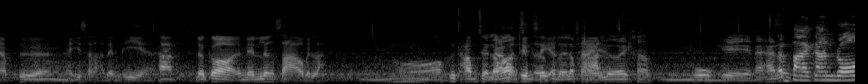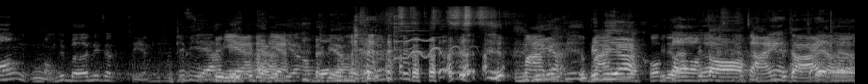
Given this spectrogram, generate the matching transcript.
ครับคือให้อิสระเต็มที่อะครับแล้วก็เน้นเรื่องซาวด์เป็นหลัก อ๋อ คือทำเสร็จแล้วก็การบันทึกเสียงไปเลยแล้วผ่านใช่เลยครับ โอเคนะฮะสแล้วไตล์การร้องของพี่เบิร์ดนี่จะเสียงพี่เบียร์ พี่เบียร์ พี่เบียร์เอาโมงไปหมดเลยนะมาพี่เบียร์ พี่เบียร์ ครบพี่อยู่ต่อแล้วพี่ต่อพี่จ๋ายอะพี่จ๋ายอะ เออ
